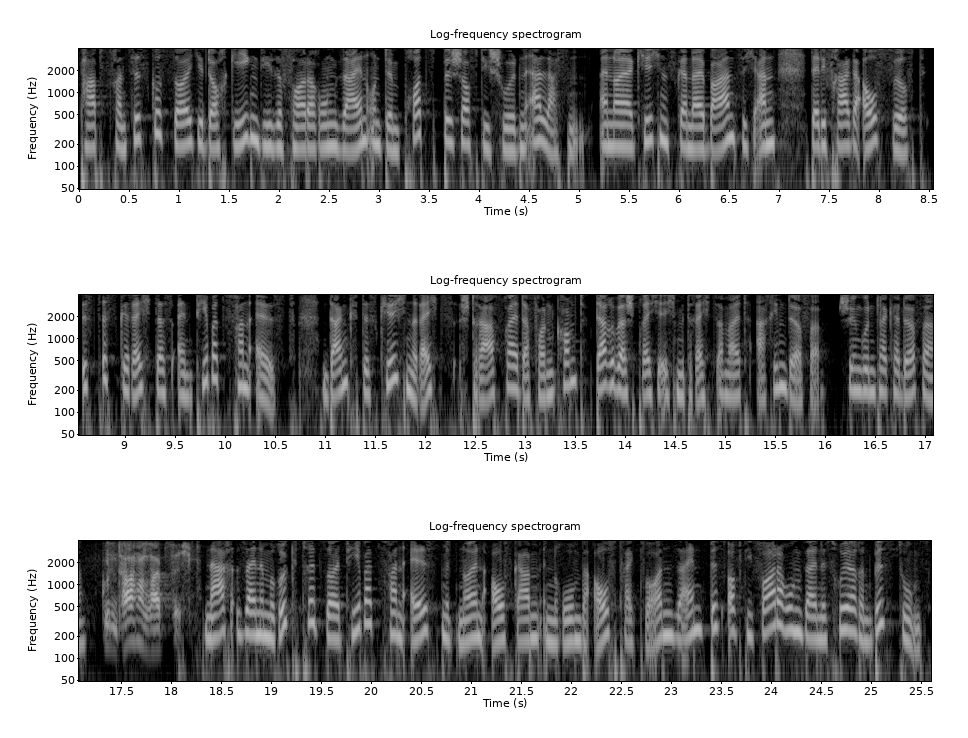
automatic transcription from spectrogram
Papst Franziskus soll jedoch gegen diese Forderung sein und dem Protzbischof die Schulden erlassen. Ein neuer Kirchenskandal bahnt sich an, der die Frage aufwirft, ist es gerecht, dass ein Theberts van Elst dank des Kirchenrechts straffrei davonkommt? Darüber spreche ich mit Rechtsanwalt Achim Dörfer. Schönen guten Tag, Herr Dörfer. Guten Tag nach Leipzig. Nach seinem Rücktritt soll Theberts van Elst mit neuen Aufgaben in Rom beauftragt worden sein. Bis auf die Forderung seines früheren Bistums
